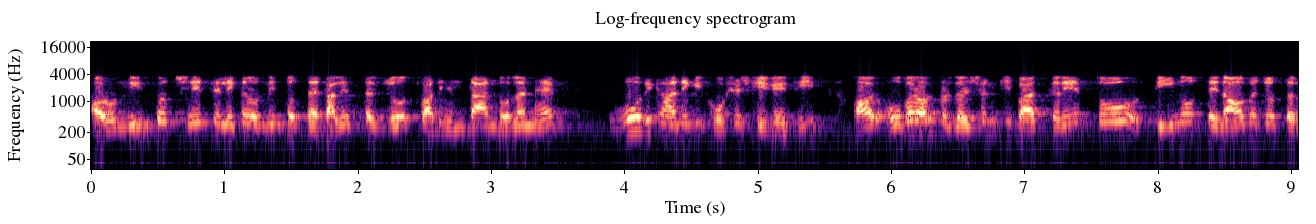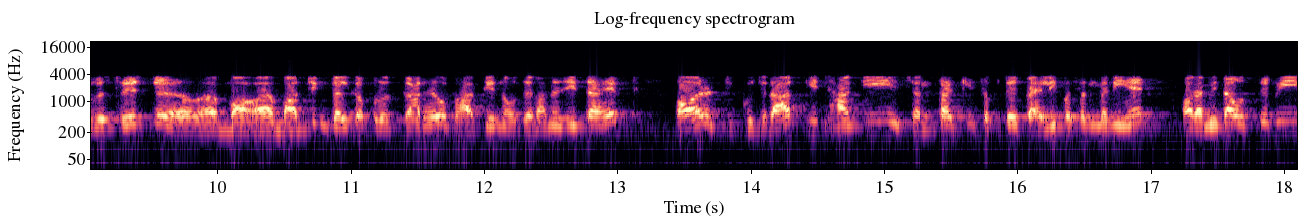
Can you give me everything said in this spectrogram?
और 1906 से लेकर 1947 तक जो स्वाधीनता आंदोलन है वो दिखाने की कोशिश की गई थी। और ओवरऑल प्रदर्शन की बात करें तो तीनों सेनाओं में जो सर्वश्रेष्ठ मार्चिंग दल का पुरस्कार है वो भारतीय नौसेना ने जीता है। और गुजरात की झांकी जनता की सबसे पहली पसंद बनी है। और अमिता उससे भी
